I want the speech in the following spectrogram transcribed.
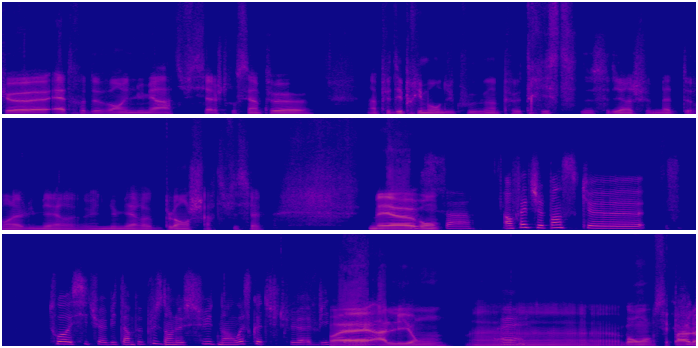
que euh, être devant une lumière artificielle. Je trouve c'est un peu euh, un peu déprimant du coup, un peu triste de se dire je vais me mettre devant la lumière, euh, une lumière blanche artificielle. Mais bon. Ça. En fait, je pense que toi aussi tu habites un peu plus dans le sud, non? Où est-ce que tu habites Ouais, à Lyon. Euh, bon, c'est pas le,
